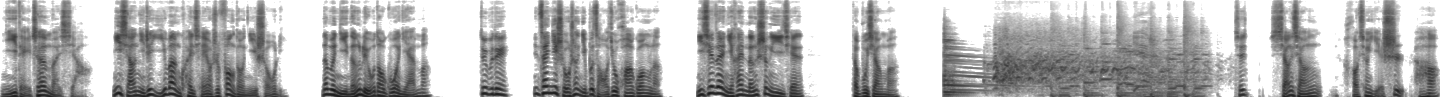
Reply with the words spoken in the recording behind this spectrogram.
你得这么想，你想你这一万块钱要是放到你手里，那么你能留到过年吗？对不对？你在你手上，你不早就花光了？你现在你还能剩一千，它不香吗？这想想好像也是哈哈。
